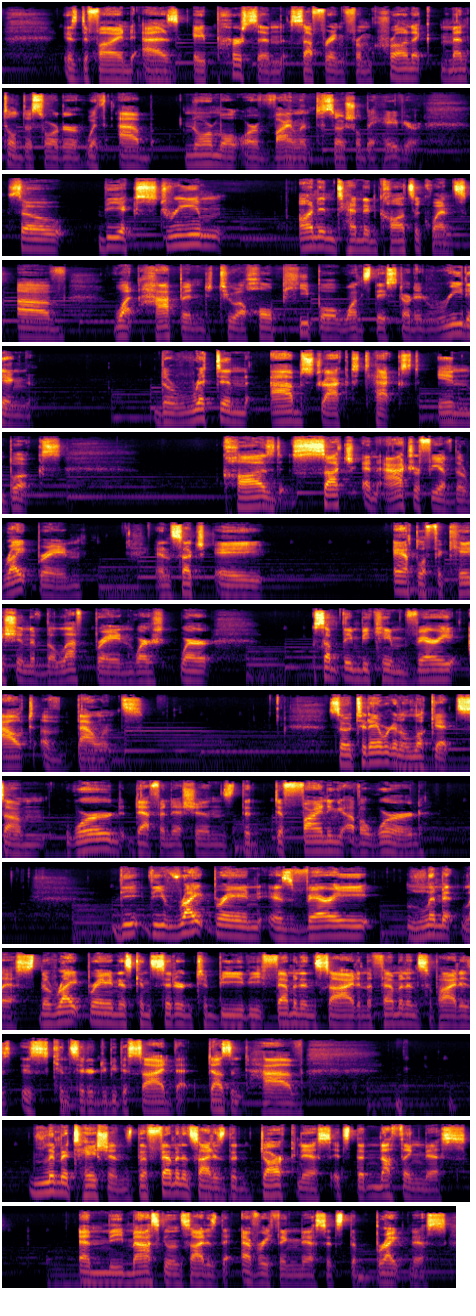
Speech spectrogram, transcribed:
is defined as a person suffering from chronic mental disorder with abnormal or violent social behavior. So, the extreme unintended consequence of what happened to a whole people once they started reading the written abstract text in books caused such an atrophy of the right brain and such a amplification of the left brain where where something became very out of balance. So today we're going to look at some word definitions, the defining of a word the the right brain is very limitless. The right brain is considered to be the feminine side, and the feminine side is, is considered to be the side that doesn't have limitations. The feminine side is the darkness, it's the nothingness. And the masculine side is the everythingness, it's the brightness.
